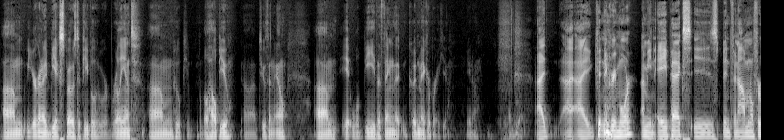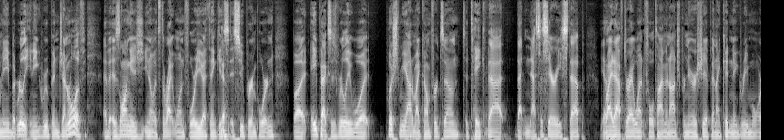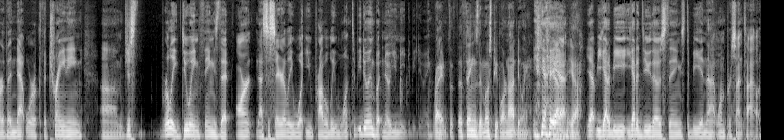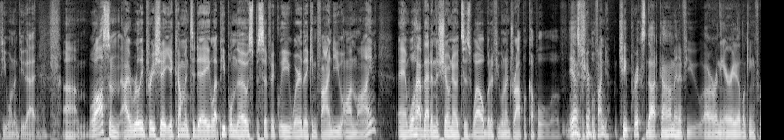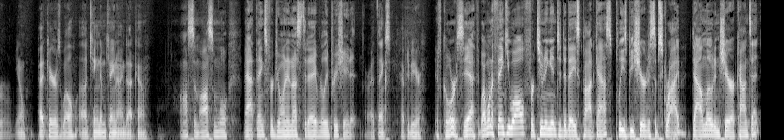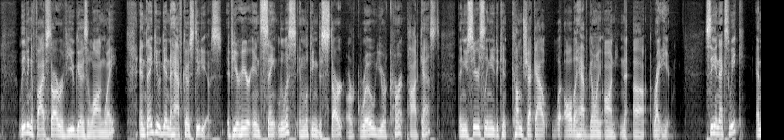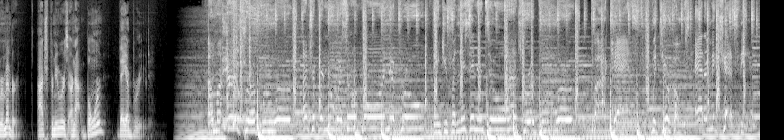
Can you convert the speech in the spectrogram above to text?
Um, you're going to be exposed to people who are brilliant, um, who will help you uh, tooth and nail. Um, it will be the thing that could make or break you. You know. I, I I couldn't agree more. I mean, Apex has been phenomenal for me, but really any group in general, if, if as long as you know it's the right one for you, I think is is super important. But Apex is really what pushed me out of my comfort zone to take that that necessary step Yeah. right after I went full time in entrepreneurship, and I couldn't agree more. The network, the training, um, just really doing things that aren't necessarily what you probably want to be doing, but know you need to be doing. Right. The, the things that most people are not doing. yeah, yeah, yeah. Yep. You got to be, you got to do those things to be in that one percentile if you want to do that. Mm-hmm. Um, well, awesome. I really appreciate you coming today. Let people know specifically where they can find you online, and we'll have that in the show notes as well. But if you want to drop a couple of links Yeah, for sure. people to find you, cheappricks.com. And if you are in the area looking for, you know, pet care as well, uh, kingdomcanine.com. awesome, awesome. Well, Matt, thanks for joining us today. Really appreciate it. All right. Thanks. Happy to be here. Of course, yeah. I want to thank you all for tuning in to today's podcast. Please be sure to subscribe, download, and share our content. Leaving a five star review goes a long way. And thank you again to Half Coast Studios. If you're here in St. Louis and looking to start or grow your current podcast, then you seriously need to come check out what all they have going on uh, right here. See you next week. And remember, entrepreneurs are not born, they are brewed. I'm an entrepreneur, entrepreneur, so I'm born to prove. Thank you for listening to Entrepreneur Podcast with your host, Adam McChesney.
